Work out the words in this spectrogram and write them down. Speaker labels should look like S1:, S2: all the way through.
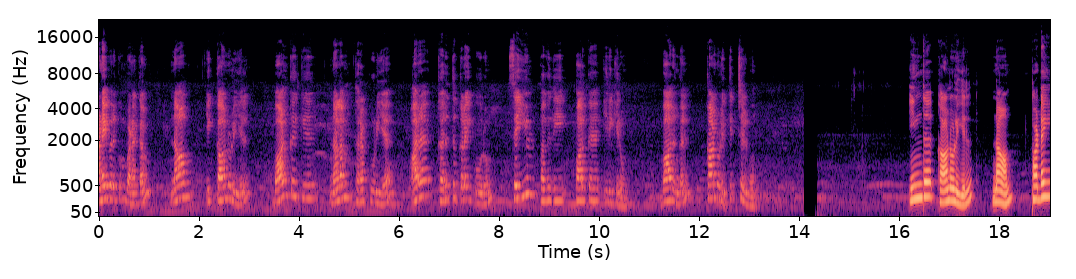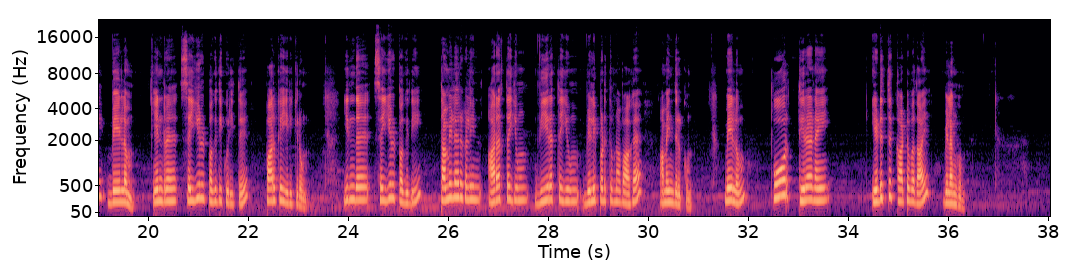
S1: அனைவருக்கும் வணக்கம். நாம் இக்காணொளியில் வாழ்க்கைக்கு நலம் தரக்கூடிய அற கருத்துக்களை கூறும் செய்யுள் பகுதி பார்க்க இருக்கிறோம். வாருங்கள் காணொளிக்கு செல்வோம். இந்த காணொளியில் நாம் படை வேலம் என்ற செய்யுள் பகுதி குறித்து பார்க்க இருக்கிறோம். இந்த செய்யுள் பகுதி தமிழர்களின் அறத்தையும் வீரத்தையும் வெளிப்படுத்துனவாக அமைந்திருக்கும். மேலும் போர் திறனை எடுத்து காட்டுவதாய் விளங்கும்.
